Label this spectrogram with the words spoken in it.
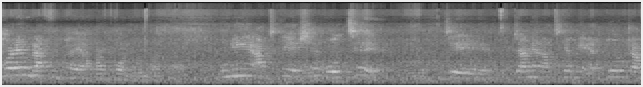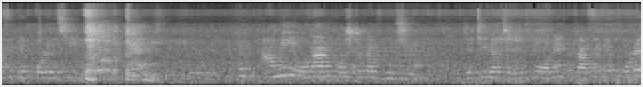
ধরেন রাফি ভাই আমার কলিগ উনি আজকে এসে বলছে যে, জানেন, আজকে আমি এত ট্রাফিকে পড়েছি। আমি ওনার কষ্টটা বুঝলাম যে, ঠিক আছে, কিন্তু অনেক ট্রাফিকে পড়ে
